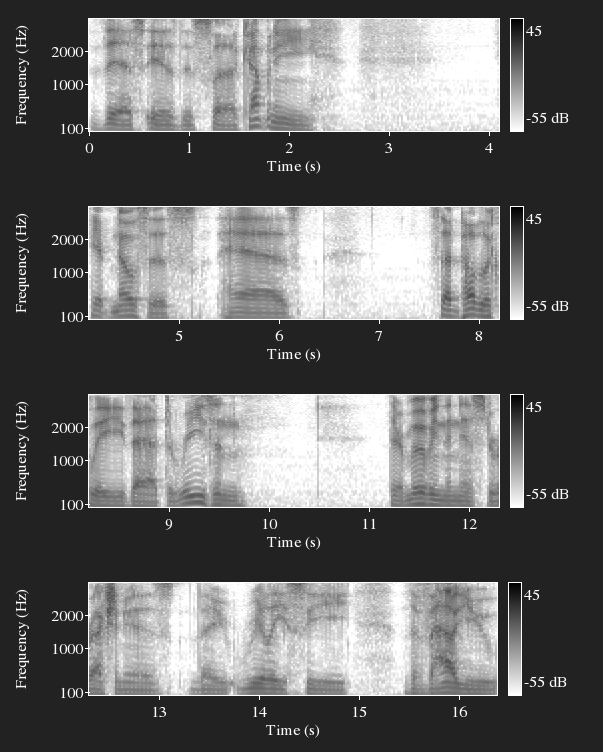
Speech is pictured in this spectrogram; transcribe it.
this is this uh, company, Hipgnosis, has said publicly that the reason they're moving in this direction is they really see the value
